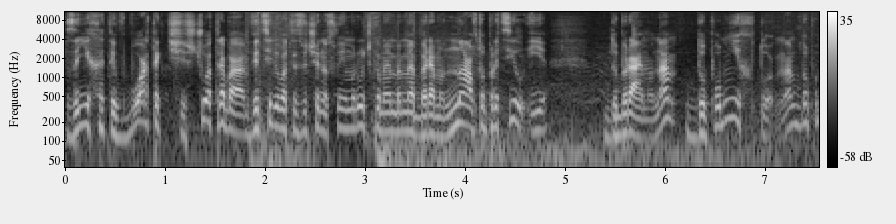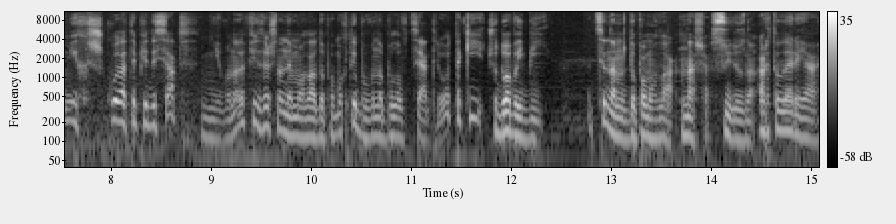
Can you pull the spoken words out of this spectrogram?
заїхати в бортик, чи що треба відцілювати, звичайно, своїми ручками. Ми, беремо на автоприціл і добираємо. Нам допоміг хто? Нам допоміг шкода Т-50? Ні, вона фізично не могла допомогти, бо вона була в центрі. От такий чудовий бій. Це нам допомогла наша союзна артилерія.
